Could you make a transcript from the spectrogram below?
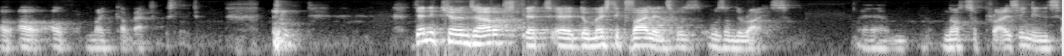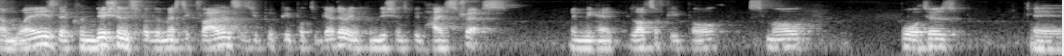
I'll, I'll, I'll, might come back to this later. then it turns out that uh, domestic violence was, was on the rise. Um, not surprising in some ways. The conditions for domestic violence is you put people together in conditions with high stress. And we had lots of people, small quarters, uh,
